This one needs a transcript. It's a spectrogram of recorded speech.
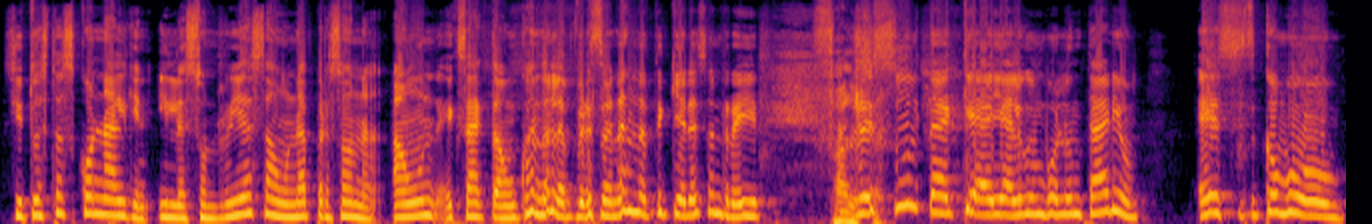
si tú estás con alguien y le sonríes a una persona, aún, exacto, aun cuando la persona no te quiere sonreír, Resulta que hay algo involuntario. Es como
